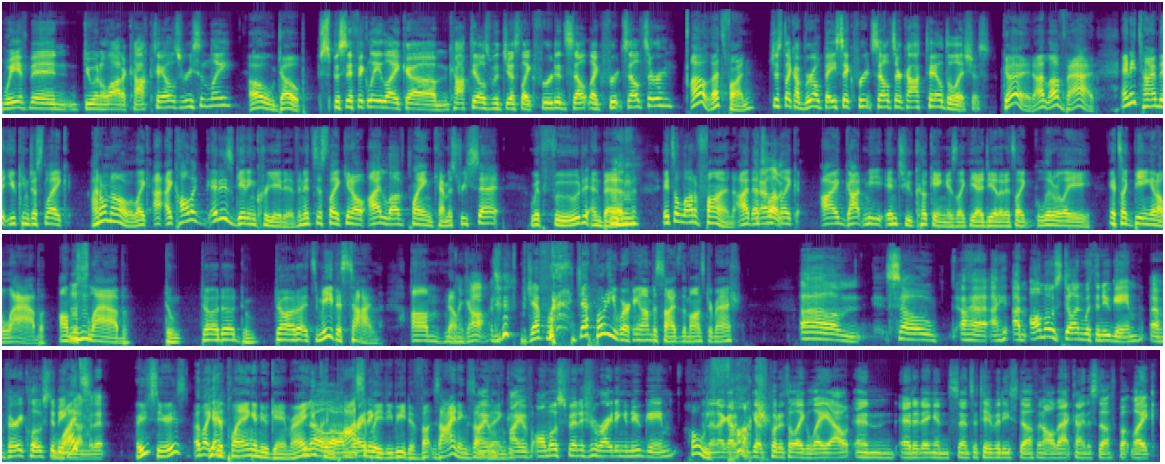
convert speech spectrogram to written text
We have been doing a lot of cocktails recently. Oh, dope. specifically like um cocktails with just like fruited sel like fruit seltzer Oh, that's fun. just like a real basic fruit seltzer cocktail delicious Good. I love that. Anytime that you can just like, I don't know, like I, I call it, it is getting creative. And it's just like, you know, I love playing chemistry set with food and Bev. It's a lot of fun. I, that's I what love it. like, I got me into cooking is like the idea that it's like literally, it's like being in a lab on the slab. Dun, da, da, dun, da, da. It's me this time. Um, no. oh my god Jeff, Jeff, what are you working on besides the Monster Mash? um so uh i i'm almost done with the new game i'm very close to being What? done with it Are you serious? Uh, Like Yeah. you're playing a new game, right? No, you couldn't I'm possibly writing- be designing something. I'm, I have almost finished writing a new game. Holy and then I gotta fuck. get put it to like layout and editing and sensitivity stuff and all that kind of stuff. But like,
